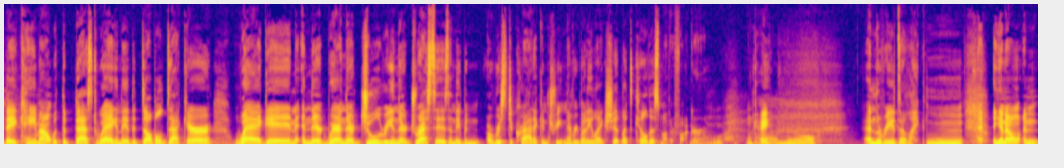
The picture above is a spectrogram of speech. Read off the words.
they came out with the best wagon they had the double decker wagon and they're wearing their jewelry and their dresses and they've been aristocratic and treating everybody like shit let's kill this motherfucker okay Oh, No. and the Reeds are like, mm, you know, and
